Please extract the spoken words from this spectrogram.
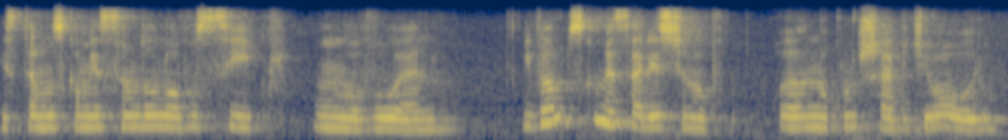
Estamos começando um novo ciclo, um novo ano. E vamos começar este novo ano com chave de ouro,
